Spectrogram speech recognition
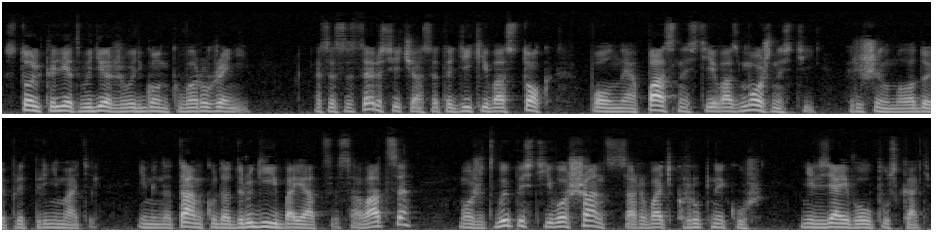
столько лет выдерживать гонку вооружений. СССР сейчас – это дикий восток, полный опасностей и возможностей, решил молодой предприниматель. Именно там, куда другие боятся соваться, может выпасть его шанс сорвать крупный куш. Нельзя его упускать.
